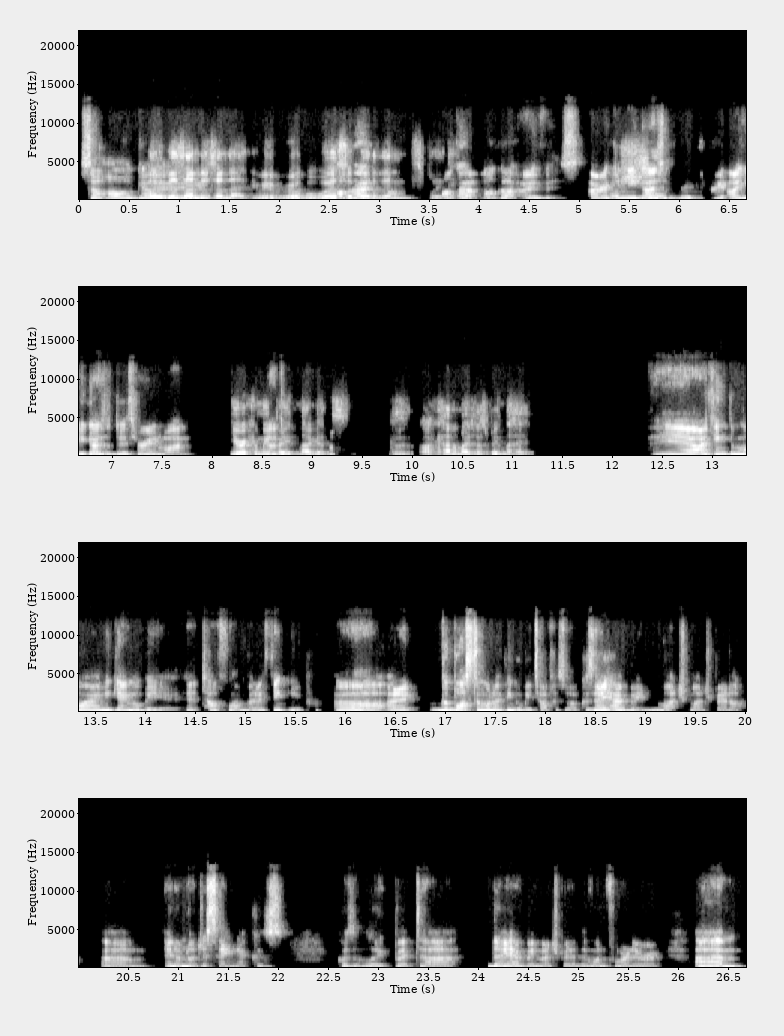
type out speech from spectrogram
so I'll go overs unders on that. We're, we're worse I'll or go- better than split. I'll go. I'll go overs. I reckon Oh, you guys shit. will do three. Uh, you guys will do three and one. You reckon we That's- beat Nuggets? Because I can't imagine us beating the Heat. Yeah, I think the Miami game will be a, a tough one, but I think you. Oh, I don't. The Boston one I think will be tough as well because they have been much much better. Um, and I'm not just saying that because because of Luke, but uh, they have been much better. They've won four in a row. Um,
